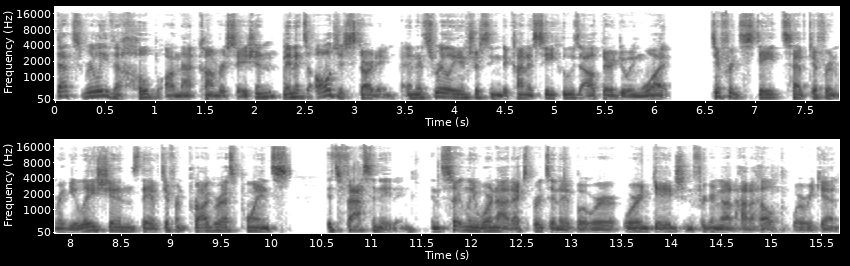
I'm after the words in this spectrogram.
that's really the hope on that conversation. And it's all just starting. And it's really interesting to kind of see who's out there doing what. Different states have different regulations, they have different progress points. It's fascinating. And certainly we're not experts in it, but we're we're engaged in figuring out how to help where we can.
